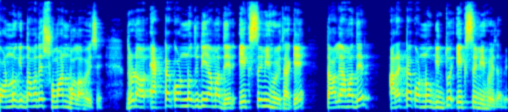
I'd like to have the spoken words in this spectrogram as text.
কর্ণ কিন্তু আমাদের সমান বলা হয়েছে। ধরো নাও, একটা কর্ণ যদি আমাদের এক্স সেমি হয়ে থাকে, তাহলে আমাদের আরেকটা কর্ণও কিন্তু এক্স সেমি হয়ে যাবে।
